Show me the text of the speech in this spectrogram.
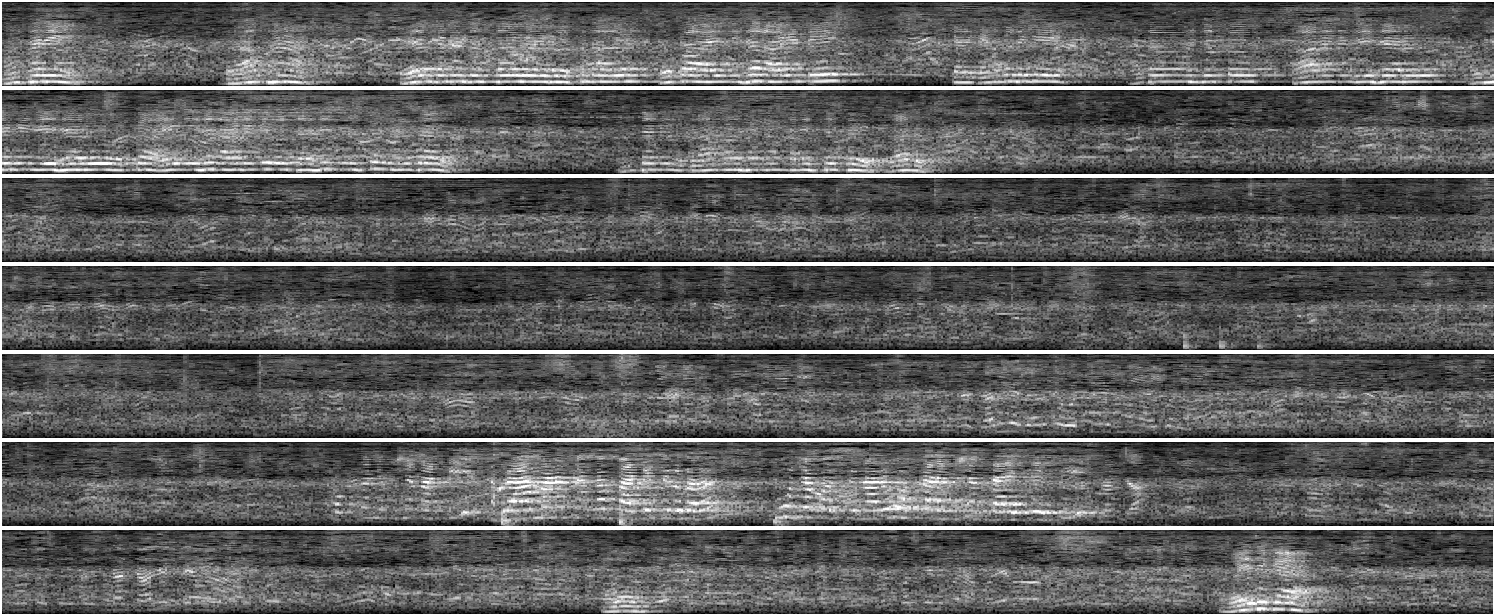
మంథని బ్రాహ్మణ వేద పండితులంతా కూడా వస్తున్నారు. ఒక ఐదు నిమిషాలు ఆగండి. ఇక్కడ గణపతికి చెప్తూ పాలన చేశారు అభిషేకం చేశారు ఒక్క ఐదు నిమిషాలు ఆగింది వాళ్ళు దర్శనం చేసుకొని వెళ్తారు. ఇంతని బ్రాహ్మణ సంఘం పరిస్థితులు రాదు ఒక్క నిమిషం అండి బ్రాహ్మణ సంఘం పండితులు గారు పూజకు వస్తున్నారు ఒక్క నిమిషం దయచేసి హలో వైదిక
